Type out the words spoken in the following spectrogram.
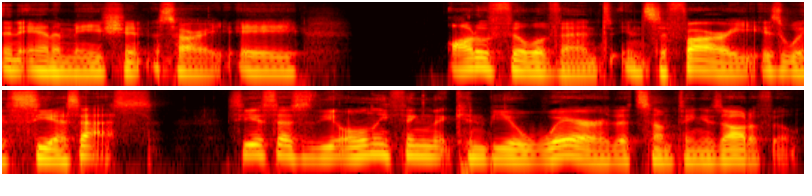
an animation, sorry, a autofill event in Safari is with CSS. CSS is the only thing that can be aware that something is autofill.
